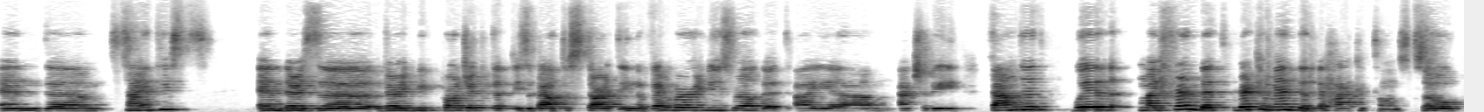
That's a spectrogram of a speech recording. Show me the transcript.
and um, scientists. And there's a very big project that is about to start in November in Israel that I um, actually founded with my friend that recommended the hackathons. So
